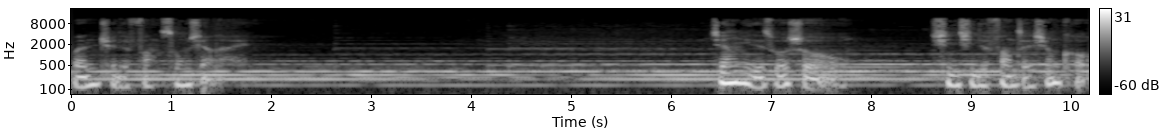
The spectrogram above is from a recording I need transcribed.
完全的放松下来，将你的左手轻轻的放在胸口。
